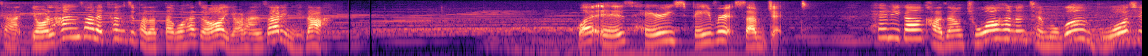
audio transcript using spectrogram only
자, 11살에 편지 받았다고 하죠. 11살입니다. What is Harry's favorite subject? 해리가 가장 좋아하는 제목은 무엇이,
